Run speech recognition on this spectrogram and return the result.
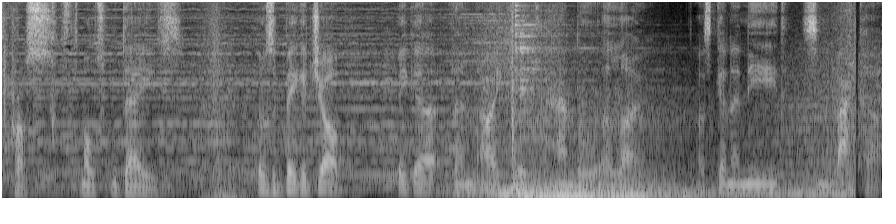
across multiple days. It was a bigger job, bigger than I could handle alone. I was going to need some backup.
